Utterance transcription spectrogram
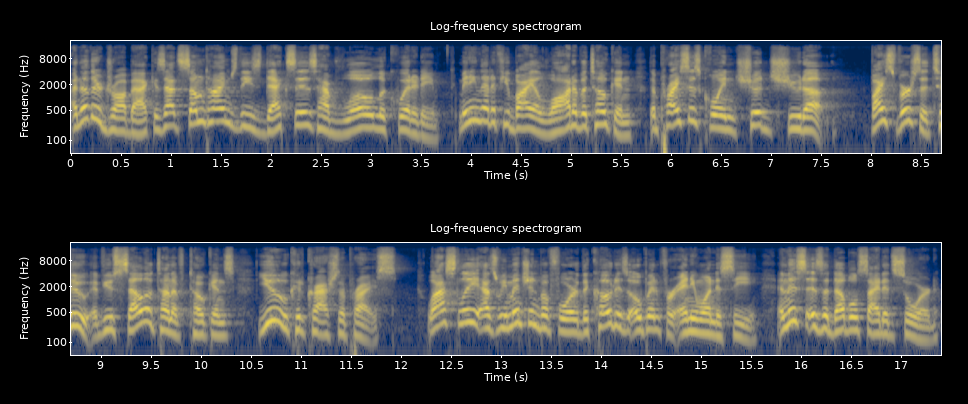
Another drawback is that sometimes these dexes have low liquidity, meaning that if you buy a lot of a token, the price's coin should shoot up. Vice versa too, if you sell a ton of tokens, you could crash the price. Lastly, as we mentioned before, the code is open for anyone to see, and this is a double-sided sword.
